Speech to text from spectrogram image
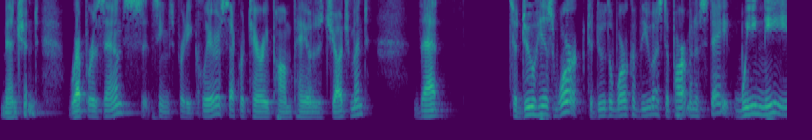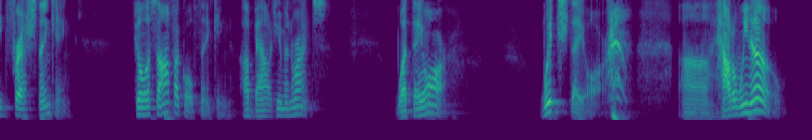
mentioned, represents, it seems pretty clear, Secretary Pompeo's judgment that to do his work, to do the work of the U.S. Department of State, we need fresh thinking, philosophical thinking about human rights, what they are, which they are, uh, how do we know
